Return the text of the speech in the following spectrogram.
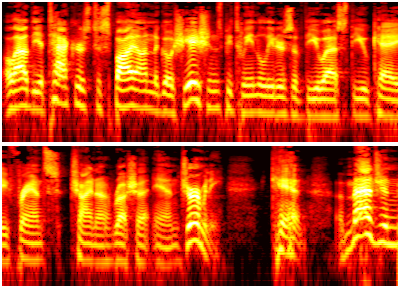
allowed the attackers to spy on negotiations between the leaders of the US, the UK, France, China, Russia, and Germany. Can't imagine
